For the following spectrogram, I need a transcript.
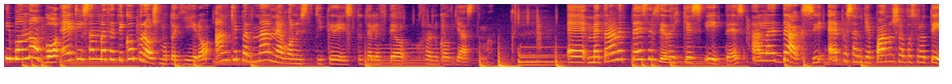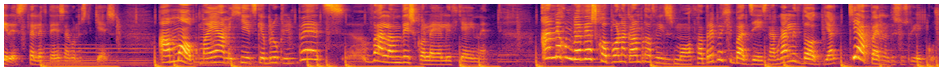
Οι Μπονόμπο έκλεισαν με θετικό πρόσημο το γύρο, αν και περνάνε αγωνιστική κρίση το τελευταίο χρονικό διάστημα. Ε, μετράνε τέσσερις διαδοχικές ήττες, αλλά εντάξει, έπεσαν και πάνω σε οδοστρωτήρες στις τελευταίες αγωνιστικές. Αμόκ, Miami Heat και Brooklyn Pets βάλαν δύσκολα η αλήθεια είναι. Αν έχουν βέβαια σκοπό να κάνουν πρωταθλητισμό, θα πρέπει ο Χιμπατζής να βγάλει δόντια και απέναντι στους λύκους.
